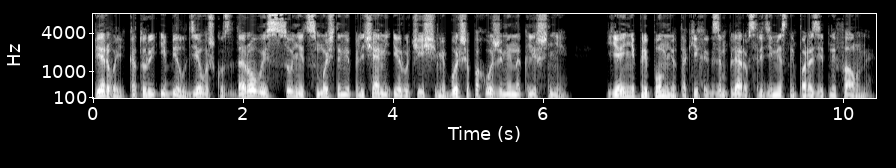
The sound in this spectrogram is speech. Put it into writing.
Первый, который и бил девушку, здоровый сунец с мощными плечами и ручищами, больше похожими на клешни. Я и не припомню таких экземпляров среди местной паразитной фауны.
